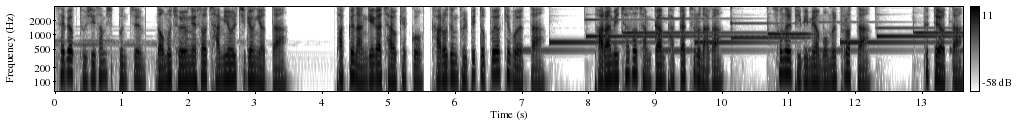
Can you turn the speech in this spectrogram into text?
새벽 2시 30분쯤 너무 조용해서 잠이 올 지경이었다. 밖은 안개가 자욱했고 가로등 불빛도 뿌옇게 보였다. 바람이 차서 잠깐 바깥으로 나가 손을 비비며 몸을 풀었다. 그때였다.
